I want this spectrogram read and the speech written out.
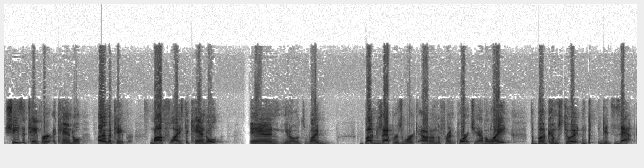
She's a taper, a candle, I'm a taper. Moth flies to candle, and you know, it's why bug zappers work out on the front porch. You have a light, the bug comes to it and gets zapped.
